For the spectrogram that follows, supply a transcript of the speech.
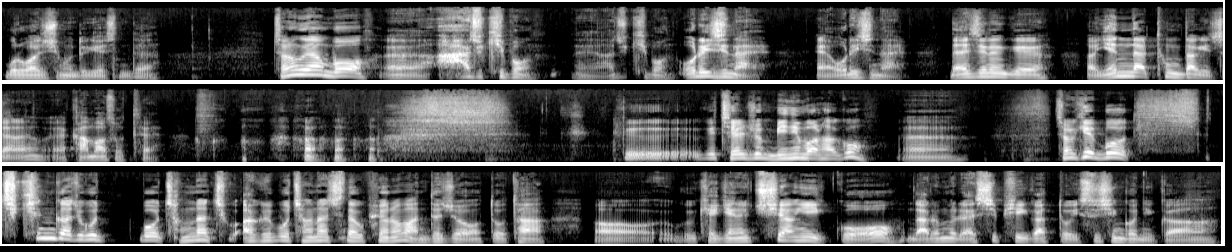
물어봐 주신 분도 계신데, 저는 그냥 뭐 예, 아주 기본, 예, 아주 기본, 오리지널, 예, 오리지널. 내지는 그 어, 옛날 통닭 있잖아요. 예, 가마솥에. 그, 그 제일 좀 미니멀하고, 예. 저렇게 뭐 치킨 가지고 뭐 장난치고, 아, 그리고 뭐 장난친다고 표현하면 안 되죠. 또 다, 어, 그 개개인의 취향이 있고, 나름의 레시피가 또 있으신 거니까.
